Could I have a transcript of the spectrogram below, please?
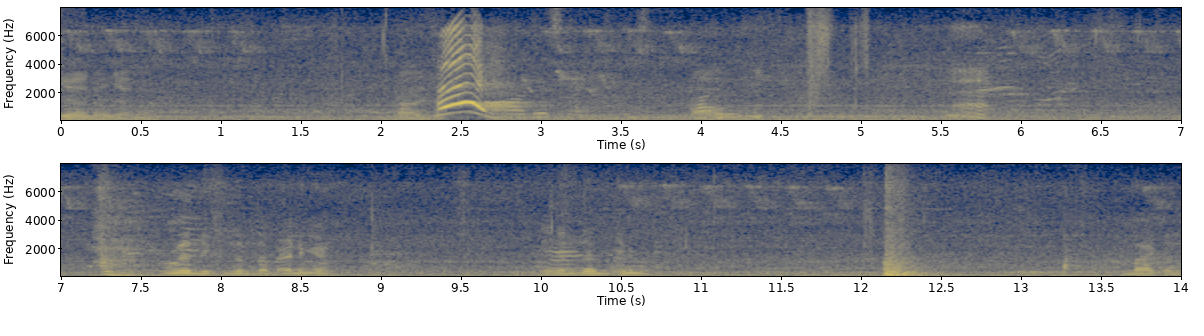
जाना जाना आओ मैं दिख लेता बैठ गया इधर बैठ गया बाय कर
